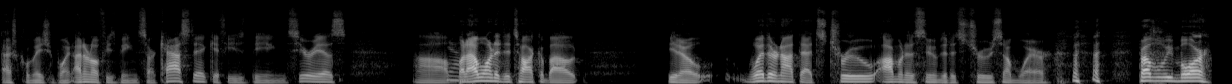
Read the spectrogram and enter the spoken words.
exclamation point. I don't know if he's being sarcastic, if he's being serious, uh, yeah. but I wanted to talk about you know whether or not that's true i'm going to assume that it's true somewhere. Probably more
